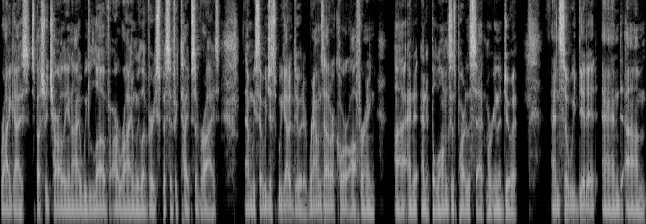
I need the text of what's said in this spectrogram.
rye guys, especially Charlie and I. We love our rye and we love very specific types of ryes. And we said, we just, we got to do it. It rounds out our core offering uh, and, it, and it belongs as part of the set and we're going to do it. And so we did it, and um,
